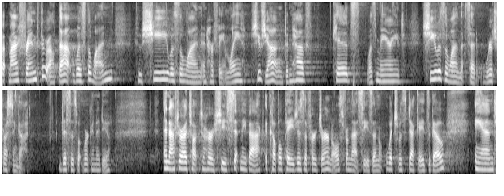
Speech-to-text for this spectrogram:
But my friend throughout that was the one who she was the one in her family. She was young, didn't have kids, was married. She was the one that said, We're trusting God. This is what we're going to do. And after I talked to her, she sent me back a couple pages of her journals from that season, which was decades ago. And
